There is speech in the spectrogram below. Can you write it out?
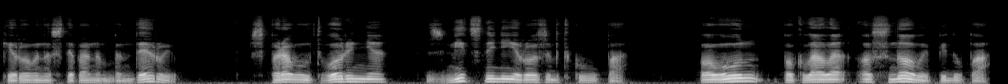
керована Степаном Бандерою, в справу утворення, зміцнення і розвитку УПА. ОУН поклала основи під УПА.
